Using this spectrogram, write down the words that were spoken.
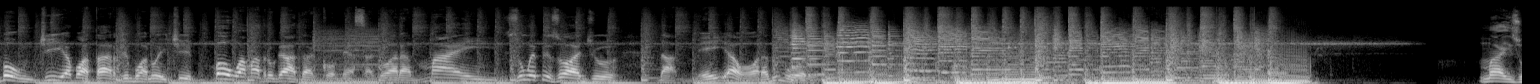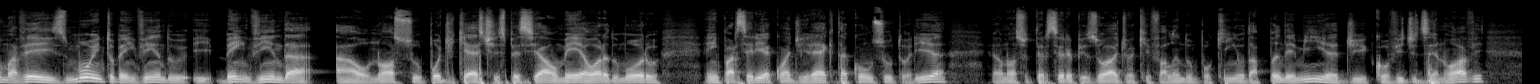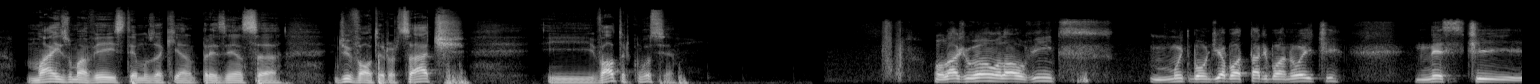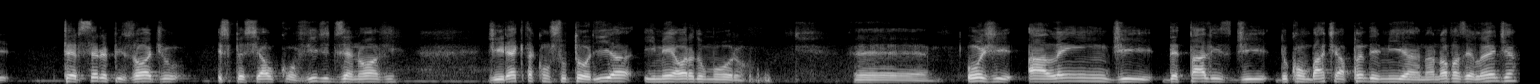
bom dia, boa tarde, boa noite, boa madrugada. Começa agora mais um episódio da Meia Hora do Moro. Mais uma vez, muito bem-vindo e bem-vinda ao nosso podcast especial Meia Hora do Moro, em parceria com a Directa Consultoria. É o nosso terceiro episódio aqui falando um pouquinho da pandemia de Covid-19. Mais uma vez temos aqui a presença de Walter Orsatti. E Walter, com você. Olá, João. Olá, ouvintes. Muito bom dia, boa tarde, boa noite. Neste terceiro episódio especial Covid-19, Directa Consultoria e Meia Hora do Moro. É, hoje, além de detalhes de, do combate à pandemia na Nova Zelândia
